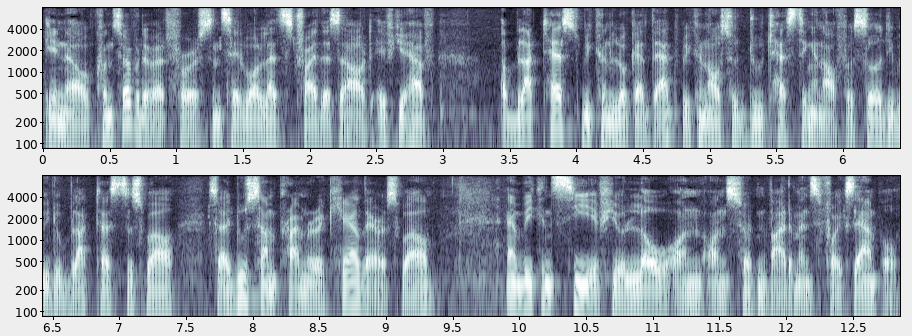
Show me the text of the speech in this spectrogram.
you know, conservative at first and say, well, let's try this out. If you have a blood test, we can look at that. We can also do testing in our facility. We do blood tests as well. So I do some primary care there as well. And we can see if you're low on, on certain vitamins, for example.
